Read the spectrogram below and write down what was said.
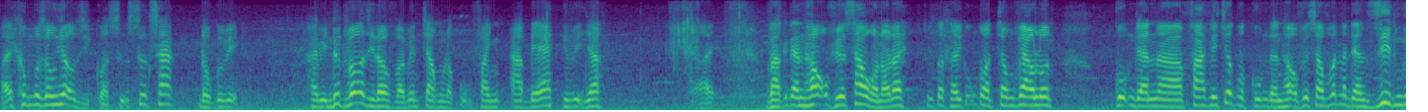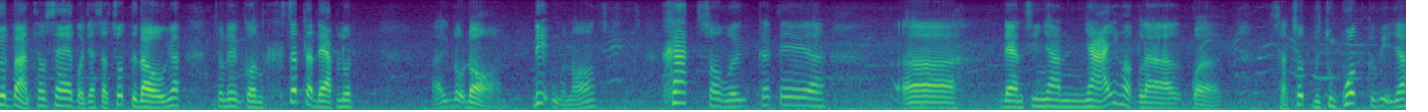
Đấy không có dấu hiệu gì của sự xước xác đâu quý vị. Hay bị nứt vỡ gì đâu Và bên trong là cụm phanh ABS quý vị nhá. Đấy. Và cái đèn hậu phía sau của nó đây Chúng ta thấy cũng còn trong veo luôn. Cụm đèn à, pha phía trước và cụm đèn hậu phía sau vẫn là đèn zin nguyên bản theo xe của nhà sản xuất từ đầu nhá. Cho nên còn rất là đẹp luôn. Đấy, Độ đỏ địn của nó khác so với các cái uh, đèn xi nhan nhái hoặc là của sản xuất từ Trung Quốc quý vị nhá.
